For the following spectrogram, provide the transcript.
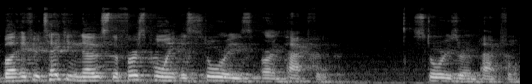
But if you're taking notes, the first point is stories are impactful. Stories are impactful.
